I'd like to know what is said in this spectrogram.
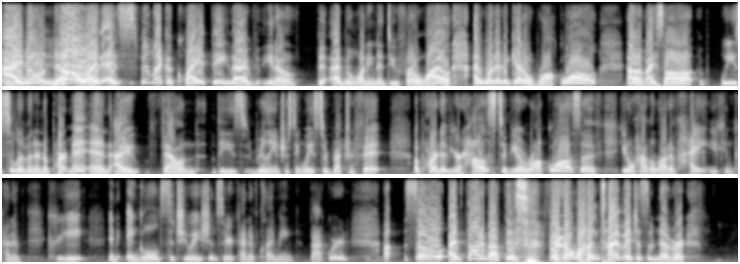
I don't know. I, it's just been like a quiet thing that I've, you know, I've been wanting to do for a while. I wanted to get a rock wall. Um, I saw we used to live in an apartment, and I found these really interesting ways to retrofit a part of your house to be a rock wall. So if you don't have a lot of height, you can kind of create an angled situation so you're kind of climbing backward. Uh, so I've thought about this for a long time. I just have never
